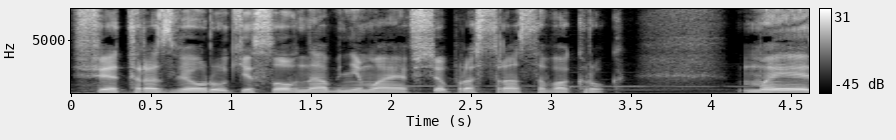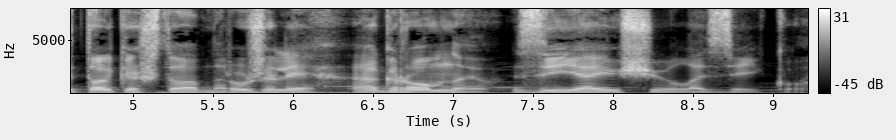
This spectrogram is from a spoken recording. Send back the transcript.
Фет развел руки, словно обнимая все пространство вокруг. «Мы только что обнаружили огромную зияющую лазейку».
